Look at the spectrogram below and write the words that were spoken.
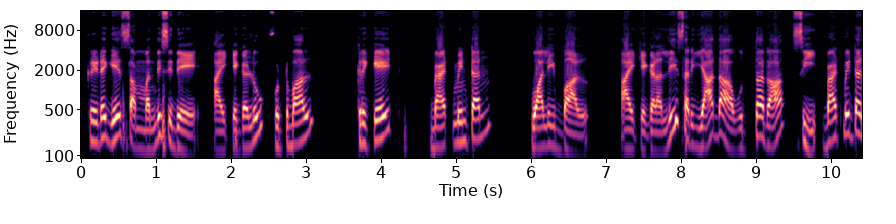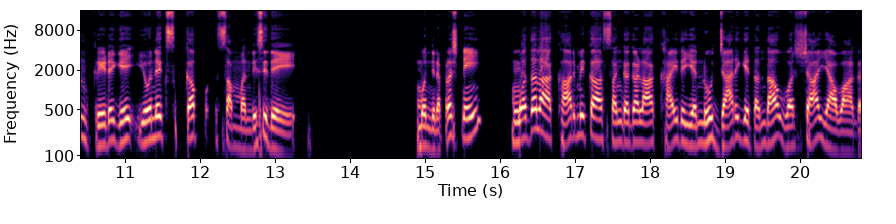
ಕ್ರೀಡೆಗೆ ಸಂಬಂಧಿಸಿದೆ? ಆಯ್ಕೆಗಳು, ಫುಟ್ಬಾಲ್, ಕ್ರಿಕೆಟ್, ಬ್ಯಾಡ್ಮಿಂಟನ್, ವಾಲಿಬಾಲ್. ಆಯ್ಕೆಗಳಲ್ಲಿ ಸರಿಯಾದ ಉತ್ತರ ಸಿ. ಬ್ಯಾಡ್ಮಿಂಟನ್ ಕ್ರೀಡೆಗೆ ಯೋನೆಕ್ಸ್ ಕಪ್ ಸಂಬಂಧಿಸಿದೆ. ಮುಂದಿನ ಪ್ರಶ್ನೆ, ಮೊದಲ ಕಾರ್ಮಿಕ ಸಂಘಗಳ ಕಾಯ್ದೆಯನ್ನು ಜಾರಿಗೆ ತಂದ ವರ್ಷ ಯಾವಾಗ?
